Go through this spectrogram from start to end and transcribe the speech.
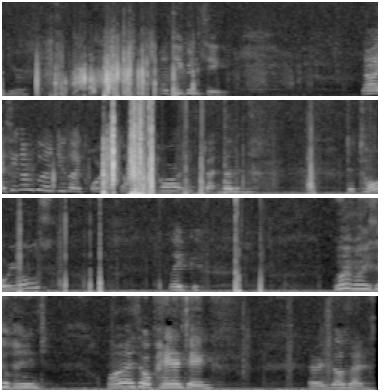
in here. As you can see. Now I think I'm going to do like origami tor- the, the tutorials. Like, why am I so pant? Why am I so panting? That makes no sense.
